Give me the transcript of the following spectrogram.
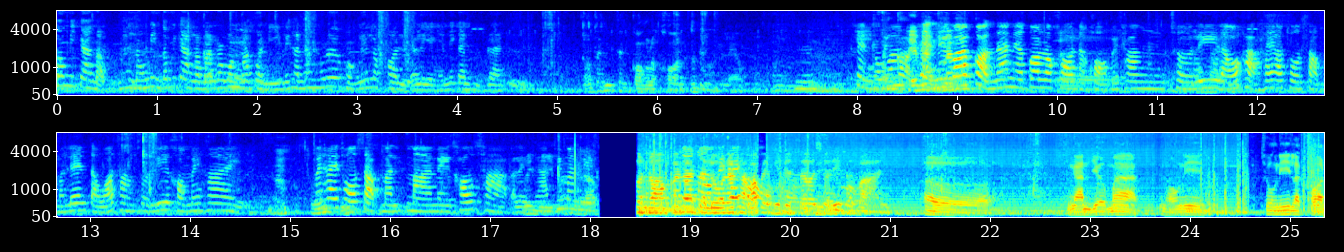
ต้องมีการแบบน้องมินต้องมีการระมัดระวังมากกว่านี้ไหมคะทั้งเรื่องของเล่นละครหรืออะไรอย่างเงี้ยในการถือแบรนด์อื่นเอาทั้งนี้ทั้งกองละครก็ดูอยู่แล้ว เห็นว่าเห็นว่าก่อนหน้านี้ตอนละครน่ะขอไปทางเชอรี่แล้วค่ะ ให้เอาโทรศัพท์มาเล่น แต่ว่าทางเชอรี่เขาไม่ให้ ไม่ให้โทรศัพท์มามาในเข้าฉากอะไรเงี้ยที่มันมีส่วนน้องก็น่าจะรู้นะคะว่าเป็นพรีเซนเตอร์เชอรี่โมบายเอองานเยอะมากน้องนี่ช่วงนี้ละคร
